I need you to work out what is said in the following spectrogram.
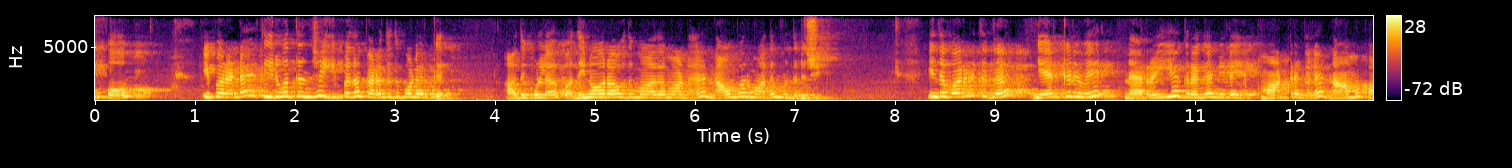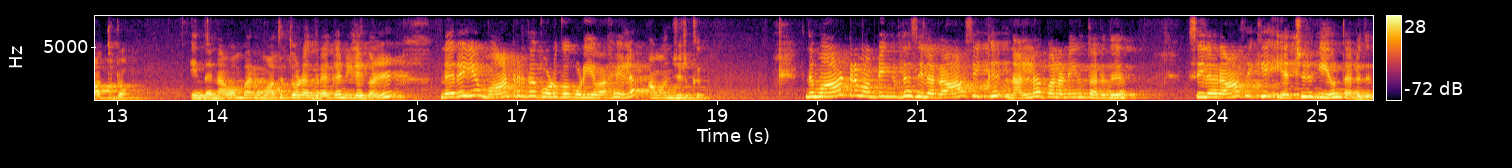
இப்போ இப்போ ரெண்டாயிரத்தி இருபத்தஞ்சு இப்போ தான் பிறந்தது போல இருக்குது அதுக்குள்ளே பதினோராவது மாதமான நவம்பர் மாதம் வந்துடுச்சு. இந்த வருடத்துக்கு ஏற்கனவே நிறைய கிரக நிலை மாற்றங்களை நாம் பார்த்துட்டோம். இந்த நவம்பர் மாதத்தோட கிரக நிலைகள் நிறைய மாற்றத்தை கொடுக்கக்கூடிய வகையில் அமைஞ்சிருக்கு. இந்த மாற்றம் அப்படிங்கிறது சில ராசிக்கு நல்ல பலனையும் தருது. சில ராசிக்கு எச்சரிக்கையும் தருது.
